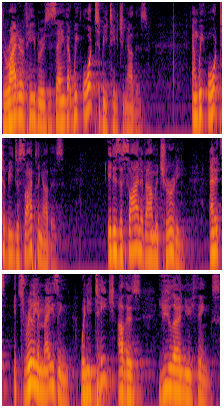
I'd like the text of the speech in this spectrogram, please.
The writer of Hebrews is saying that we ought to be teaching others and we ought to be discipling others. It is a sign of our maturity. And it's, it's really amazing when you teach others, you learn new things.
